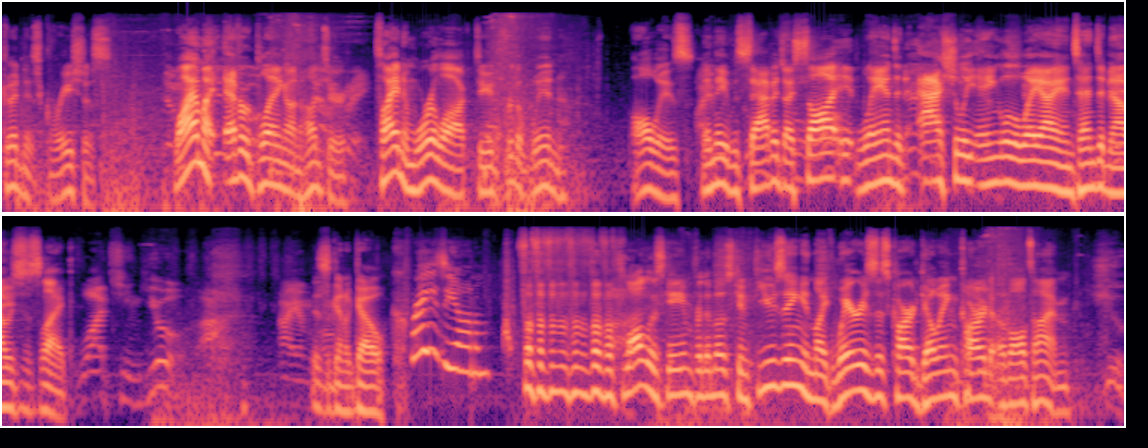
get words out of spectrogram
Goodness gracious. Why am I ever playing on Hunter? Titan and Warlock, dude, for the win. Always. And they was savage. I saw it land and actually angle the way I intended, and I was just like. Ah, this is gonna go crazy on him. Flawless game for the most confusing and like, where is this card going card of all time. You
